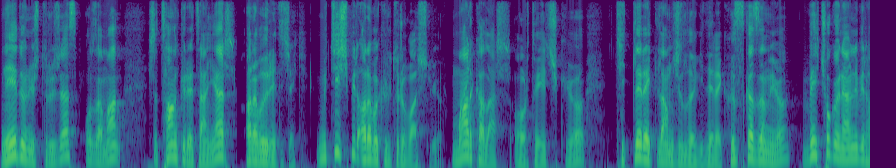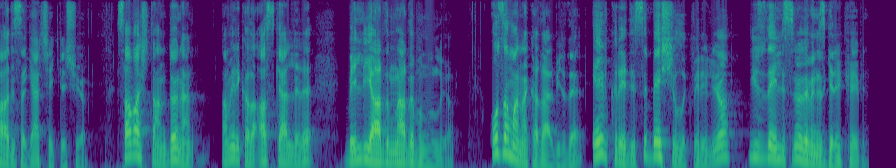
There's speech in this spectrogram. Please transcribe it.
Neye dönüştüreceğiz? O zaman işte tank üreten yer araba üretecek. Müthiş bir araba kültürü başlıyor. Markalar ortaya çıkıyor. Kitle reklamcılığı giderek hız kazanıyor ve çok önemli bir hadise gerçekleşiyor. Savaştan dönen Amerikalı askerlere belli yardımlarda bulunuluyor. O zamana kadar bir de ev kredisi 5 yıllık veriliyor. %50'sini ödemeniz gerekiyor evin.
